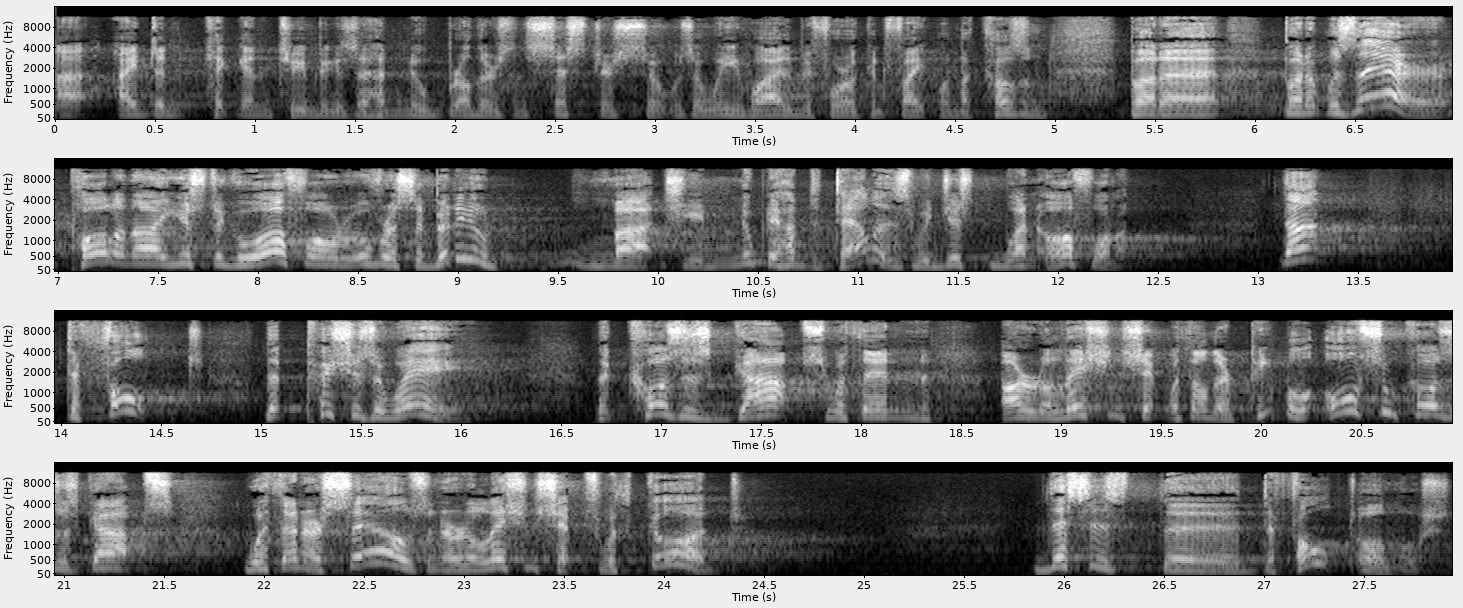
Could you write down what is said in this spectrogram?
I, I, didn't kick into because I had no brothers and sisters, so it was a wee while before I could fight with my cousin. But, uh, but it was there. Paul and I used to go off on, over a Subbuteo match. You, nobody had to tell us, we just went off on it. That default that pushes away, that causes gaps within our relationship with other people also causes gaps within ourselves and our relationships with God. This is the default almost.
